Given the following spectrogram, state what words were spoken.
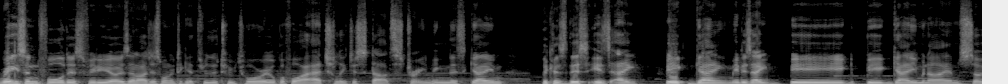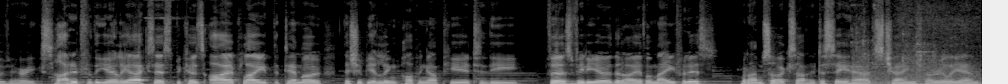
Reason for this video is that I just wanted to get through the tutorial before I actually just start streaming this game, because this is a big game. It is a big, big game, and I am so very excited for the early access because I played the demo. There should be a link popping up here to the first video that I ever made for this, but I'm so excited to see how it's changed. I really am.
